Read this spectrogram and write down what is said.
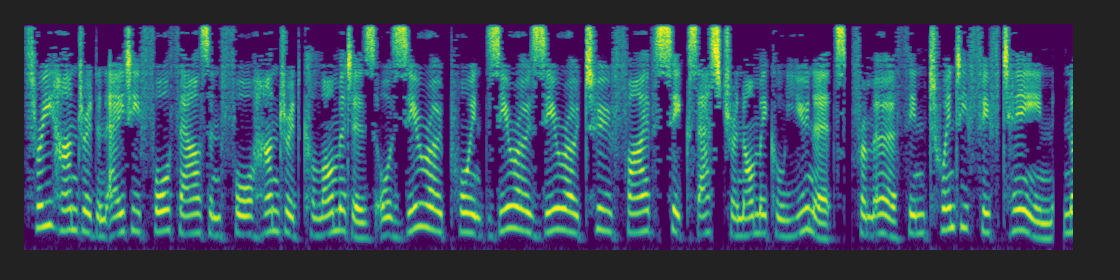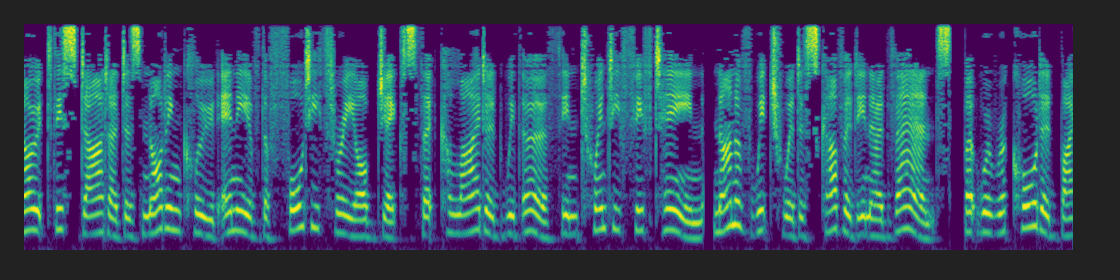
384,400 kilometers or 0.00256 astronomical units from Earth in 2015. Note this data does not include any of the 43 objects that collided with Earth in 2015, none of which were discovered in advance, but were recorded by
